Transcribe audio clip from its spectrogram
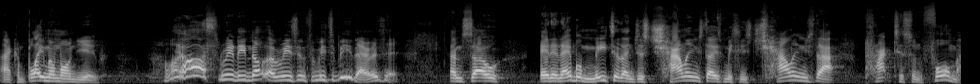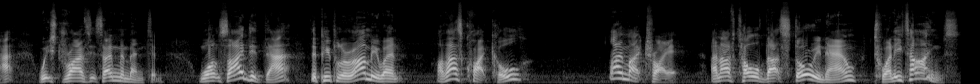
I can blame them on you. I'm like, oh, that's really not a reason for me to be there, is it? And so it enabled me to then just challenge those meetings, challenge that practice and format, which drives its own momentum. Once I did that, the people around me went, oh, that's quite cool. I might try it. And I've told that story now 20 times.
